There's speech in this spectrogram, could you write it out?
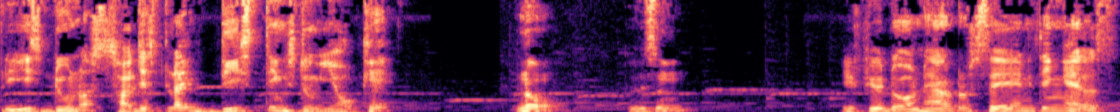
Please do not suggest like these things to me, okay? No, listen. If you don't have to say anything else,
